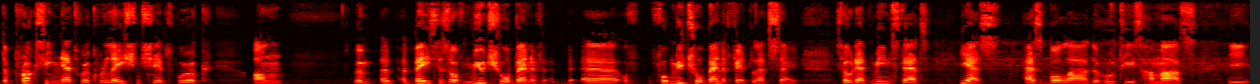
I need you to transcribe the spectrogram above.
the proxy network relationships work on a, a basis of mutual benefit, uh, for mutual benefit, let's say. So that means that, yes, Hezbollah, the Houthis, Hamas, the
